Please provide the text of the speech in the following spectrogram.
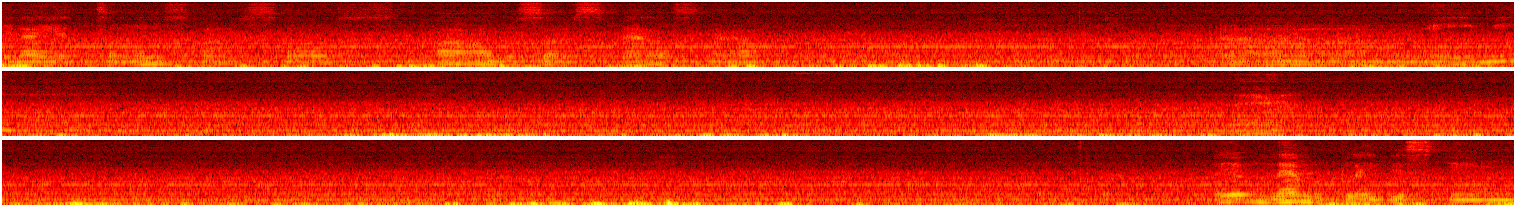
Can I atone some souls? Oh, there's some spells now. Uh, maybe? I have never played this game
